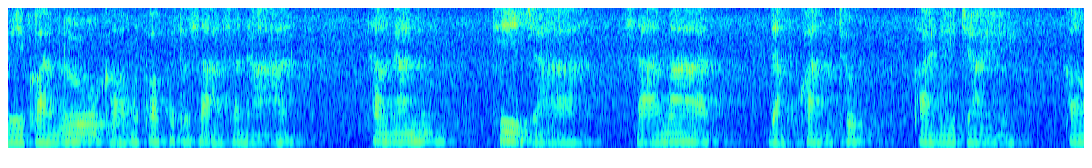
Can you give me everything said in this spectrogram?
มีความรู้ของพระพุทธศาสนา เท่านั้นที่จะสามารถ ดับความทุกข์ภายในใจของ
